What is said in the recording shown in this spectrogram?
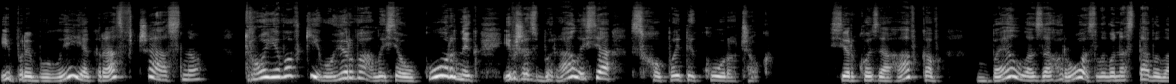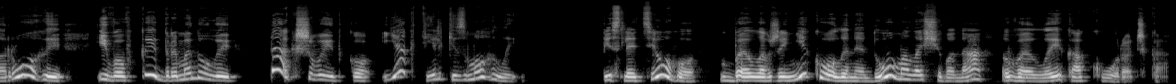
і прибули якраз вчасно. Троє вовків увірвалися у курник і вже збиралися схопити курочок. Сірко загавкав, Белла загрозливо наставила роги, і вовки дременули так швидко, як тільки змогли. Після цього Белла вже ніколи не думала, що вона велика курочка.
